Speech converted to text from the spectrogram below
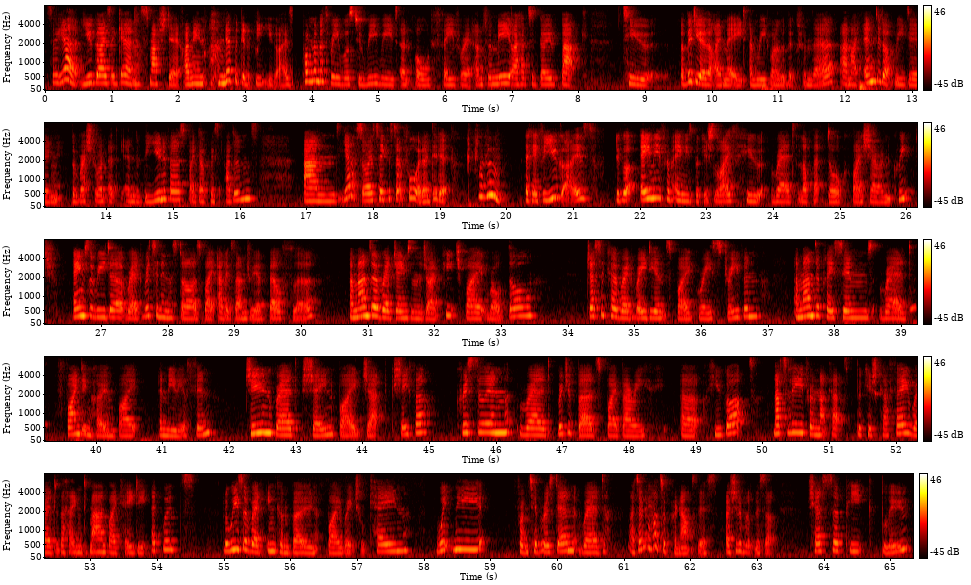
So yeah, you guys again smashed it. I mean, I'm never gonna beat you guys. Prompt number three was to reread an old favourite, and for me, I had to go back to a video that I made and read one of the books from there. And I ended up reading The Restaurant at the End of the Universe by Douglas Adams. And yeah, so I take a step forward. I did it. Woohoo! Okay, for you guys, we've got Amy from Amy's Bookish Life who read Love That Dog by Sharon Creech. Aimz the Reader read Written in the Stars by Alexandria Bellefleur. Amanda read James and the Giant Peach by Roald Dahl. Jessica read Radiance by Grace Draven. Amanda Play Sims read Finding Home by Amelia Finn. June read Shane by Jack Schaefer. Cristilyn read Bridge of Birds by Barry uh, Hughart. Natalie from Natcat's Bookish Cafe read The Hanged Man by K.D. Edwards. Louisa read Ink and Bone by Rachel Caine. Whitney from Tibbara's Den read, I don't know how to pronounce this, I should have looked this up, Chesapeake Blue,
